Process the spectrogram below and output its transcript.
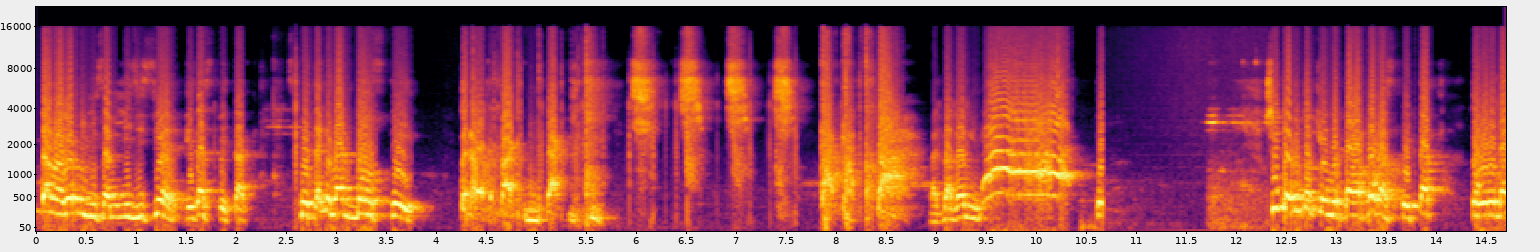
ntango azobimisa musicien eza spectacle spectacle eza danse te bato bagangi soki tobi tokende par rapport ya spectacle tokoloba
